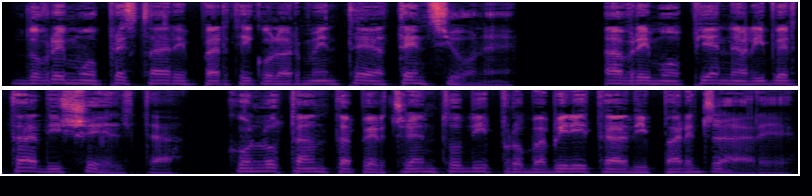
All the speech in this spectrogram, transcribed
dovremo prestare particolarmente attenzione. Avremo piena libertà di scelta, con l'80% di probabilità di pareggiare.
